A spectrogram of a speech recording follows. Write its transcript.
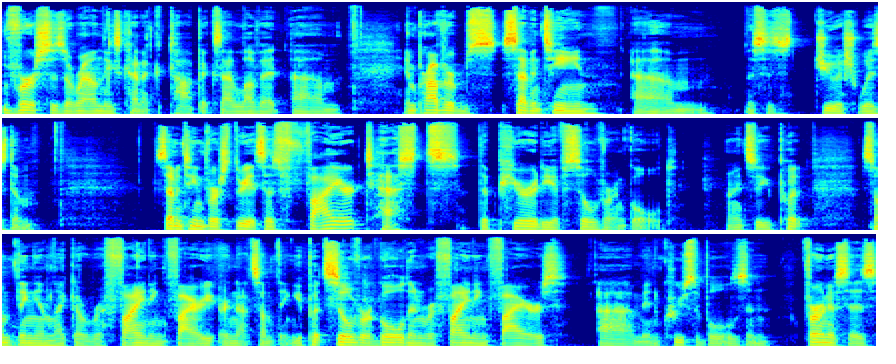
verses around these kind of topics. I love it. Um, in Proverbs 17, um, this is Jewish wisdom. 17 verse 3 it says fire tests the purity of silver and gold right so you put something in like a refining fire or not something you put silver or gold in refining fires um, in crucibles and furnaces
